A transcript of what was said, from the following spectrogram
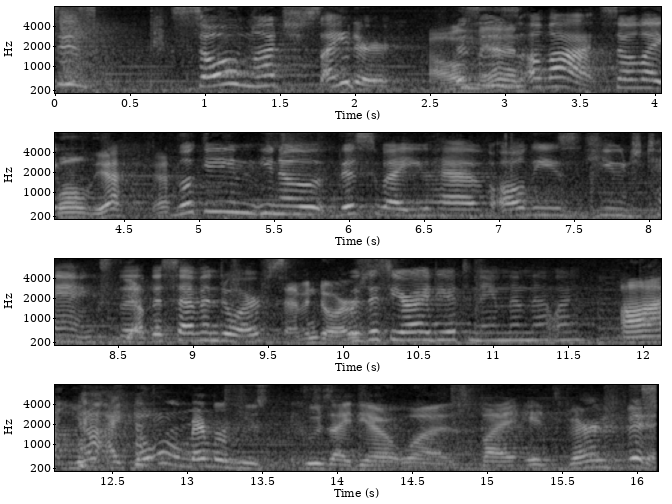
This is so much cider. Oh, this man. is a lot. So like Well, yeah. yeah. looking, you know, this way you have all these huge tanks, the, Yep. the seven dwarfs. Seven Dwarfs. Was this your idea to name them that way? Uh, you know, I don't remember whose whose idea it was, but it's very fitting.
